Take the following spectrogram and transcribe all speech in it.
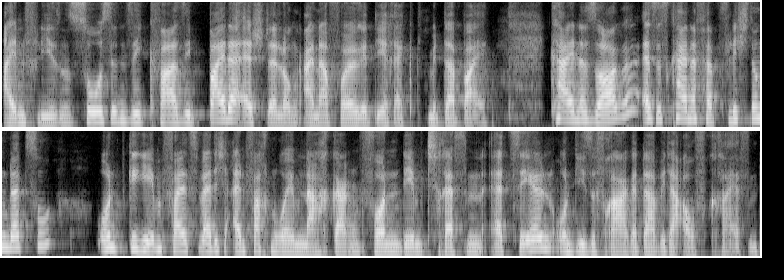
einfließen. So sind Sie quasi bei der Erstellung einer Folge direkt mit dabei. Keine Sorge, es ist keine Verpflichtung dazu und gegebenenfalls werde ich einfach nur im Nachgang von dem Treffen erzählen und diese Frage da wieder aufgreifen.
